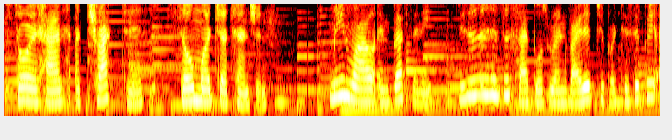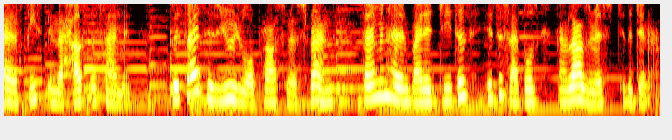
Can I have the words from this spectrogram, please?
story had attracted so much attention. Meanwhile, in Bethany, Jesus and his disciples were invited to participate at a feast in the house of Simon. Besides his usual prosperous friends, Simon had invited Jesus, his disciples, and Lazarus to the dinner.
